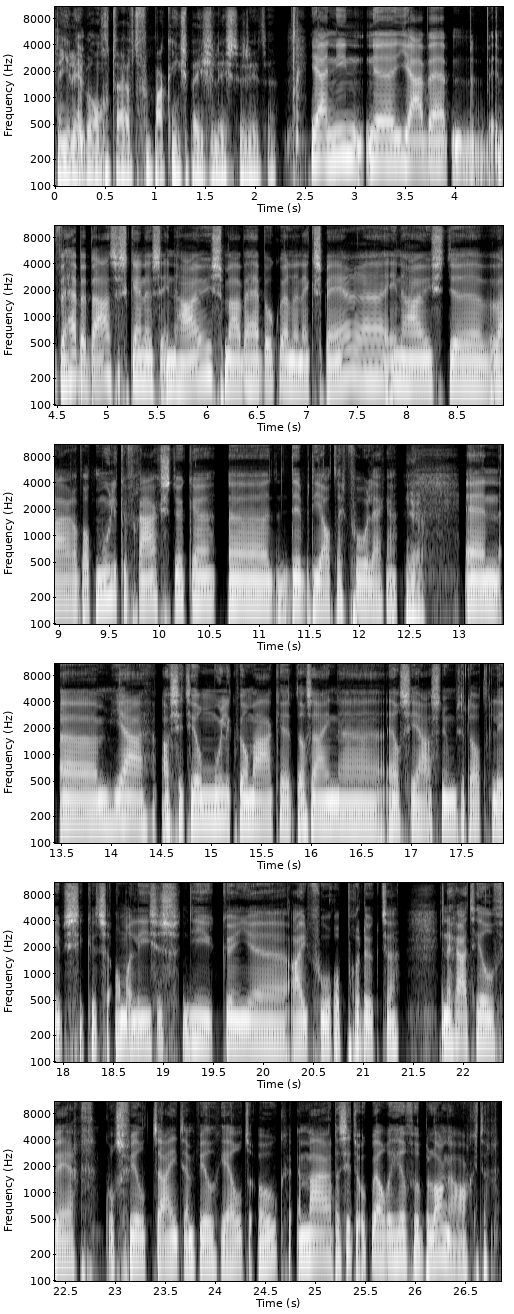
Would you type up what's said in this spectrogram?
En jullie hebben ongetwijfeld verpakkingsspecialisten zitten. Ja, niet, uh, ja we, we hebben basiskennis in huis. Maar we hebben ook wel een expert uh, in huis. De waren wat moeilijke vraagstukken. Uh, die, die altijd voorleggen. Ja. En um, ja, als je het heel moeilijk wil maken. Er zijn LCA's noemen ze dat. Levenscyclusanalyses. Die kun je uitvoeren op producten. En dat gaat heel ver. Kost veel tijd en veel geld ook. Maar er zitten ook wel weer heel veel belangen achter.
